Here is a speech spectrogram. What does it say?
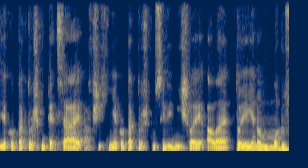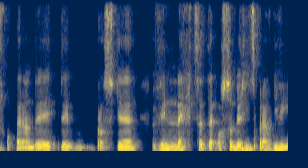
jako tak trošku kecaj a všichni jako tak trošku si vymýšlej, ale to je jenom modus operandi, kdy prostě vy nechcete o sobě říct pravdivý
